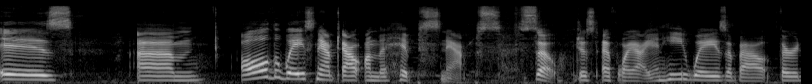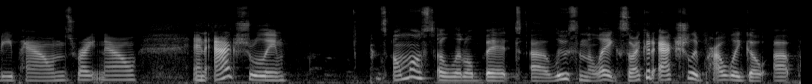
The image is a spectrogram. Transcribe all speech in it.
is um, all the way snapped out on the hip snaps. So just FYI, and he weighs about 30 pounds right now. And actually, it's almost a little bit uh, loose in the legs, so I could actually probably go up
